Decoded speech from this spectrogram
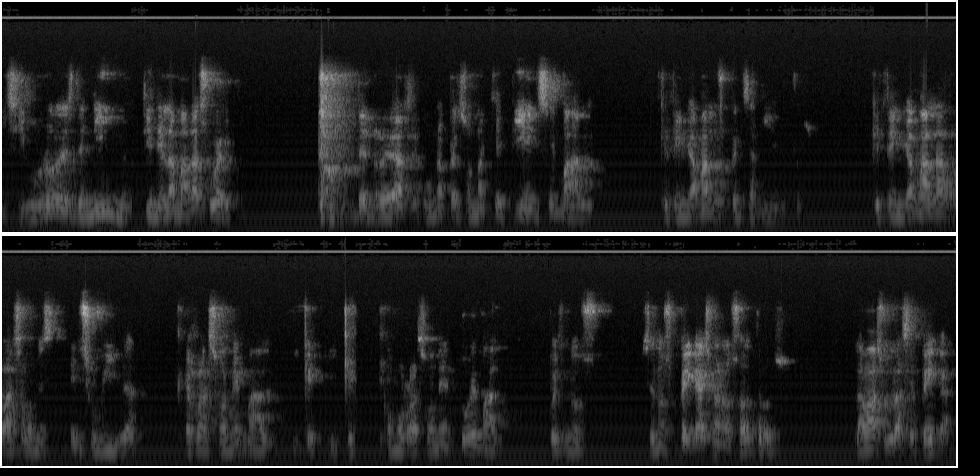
Y si uno desde niño tiene la mala suerte de enredarse con una persona que piense mal, que tenga malos pensamientos, que tenga malas razones en su vida, que razone mal y que, y que como razone actúe mal, pues nos, se nos pega eso a nosotros. La basura se pega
